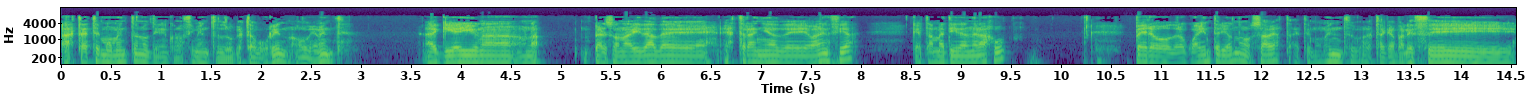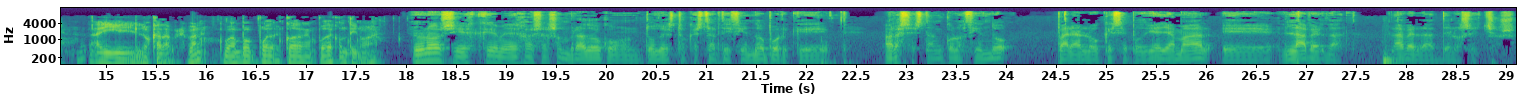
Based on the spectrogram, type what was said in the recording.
hasta este momento no tienen conocimiento de lo que está ocurriendo, obviamente. Aquí hay unas una personalidades extrañas de Valencia que está metida en el ajo, pero de lo cual interior no lo sabe hasta este momento, hasta que aparece ahí los cadáveres, ¿vale? Puedes, continuar. No, no, si es que me dejas asombrado con todo esto que estás diciendo, porque ahora se están conociendo para lo que se podría llamar eh, la verdad, la verdad de los hechos.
